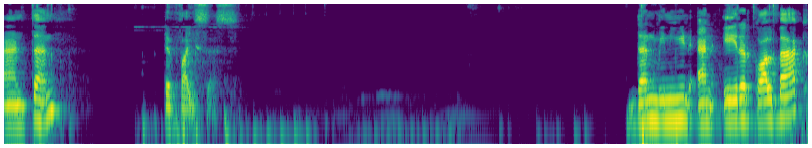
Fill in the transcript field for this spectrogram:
And then devices. Then we need an error callback.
